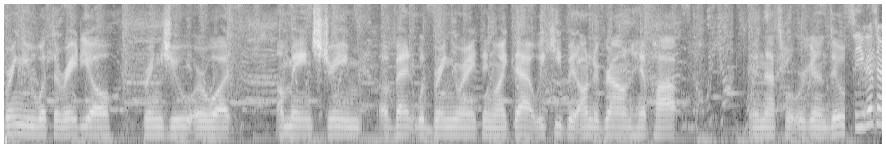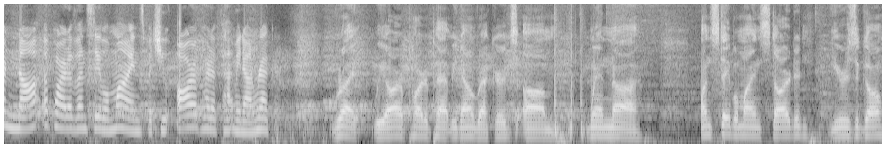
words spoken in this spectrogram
bring you what the radio brings you or what a mainstream event would bring you or anything like that. We keep it underground hip hop, and that's what we're gonna do. So you guys are not a part of Unstable Minds, but you are a part of Pat Me Down Records. Right, we are a part of Pat Me Down Records. Um, when uh, Unstable Minds started years ago,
